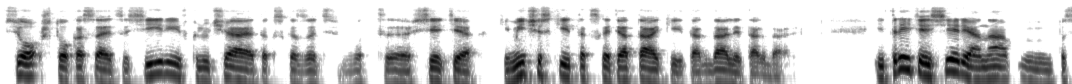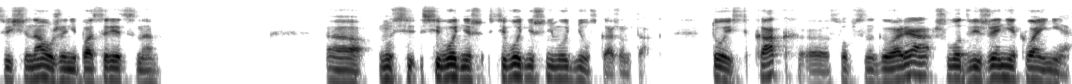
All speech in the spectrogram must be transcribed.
Все, что касается Сирии, включая, так сказать, вот э, все те химические, так сказать, атаки и так далее, и так далее. И третья серия, она посвящена уже непосредственно а, ну, сегодняш, сегодняшнему дню, скажем так. То есть, как, э, собственно говоря, шло движение к войне.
